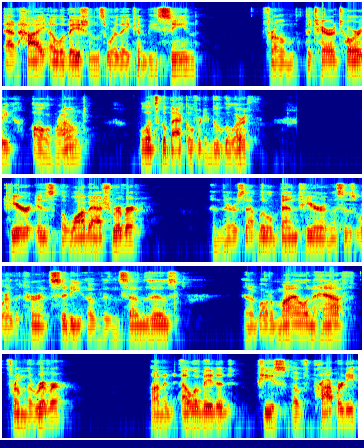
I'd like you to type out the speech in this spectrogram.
at high elevations where they can be seen from the territory all around. Well, let's go back over to Google Earth. Here is the Wabash River, and there's that little bend here, and this is where the current city of Vincennes is. And about a mile and a half from the river, on an elevated piece of property,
